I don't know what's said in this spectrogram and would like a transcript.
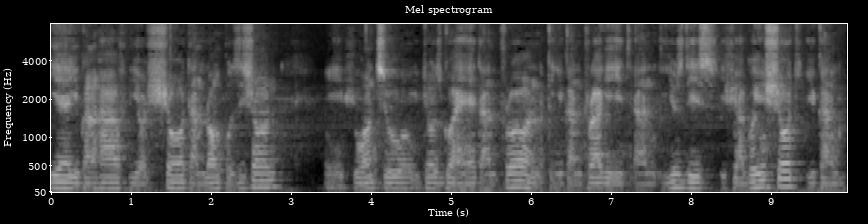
Here you can have your short and long position if you want to just go ahead and draw and you can drag it and use this. If you are going short you can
